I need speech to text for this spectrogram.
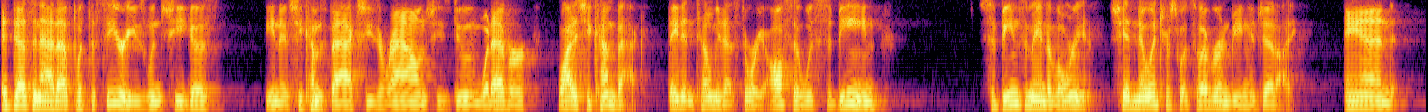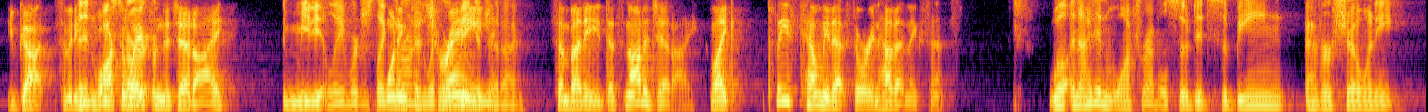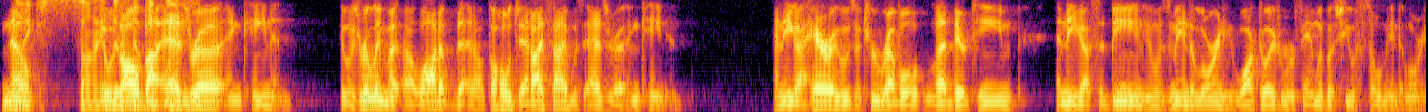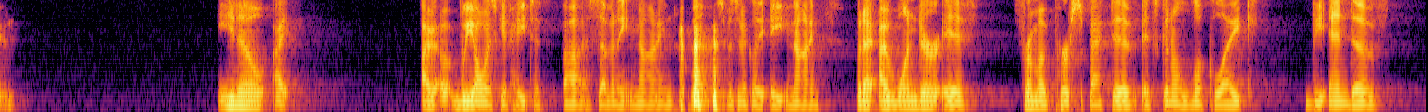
it doesn't add up with the series when she goes, you know, she comes back, she's around, she's doing whatever. Why does she come back? They didn't tell me that story. Also, with Sabine, Sabine's a Mandalorian. She had no interest whatsoever in being a Jedi. And you've got somebody who's Then we walked away from the Jedi, Immediately, we're just like thrown in with her being a Jedi. somebody that's not a Jedi. Like, please tell me that story and how that makes sense. Well, and I didn't watch Rebels, so did Sabine ever show any No, like signs? it was all no about Ezra and Kanan. It was really a lot of the, the whole Jedi side was Ezra and Kanan. And then you got Hera, who was a true rebel, led their team. And then you got Sabine, who was Mandalorian, who walked away from her family, but she was still a Mandalorian. you know, I, I we always give hate to uh, seven, eight, nine. Well, specifically eight and nine. But I, I wonder if, from a perspective, it's going to look like the end of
